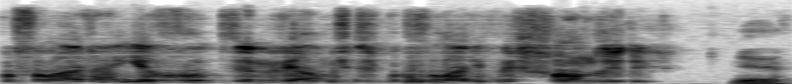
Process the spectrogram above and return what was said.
para falar já e eu vou dizer-me ver algumas coisas para falar e depois falamos os dois. Yeah.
